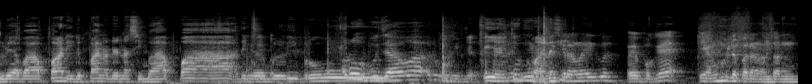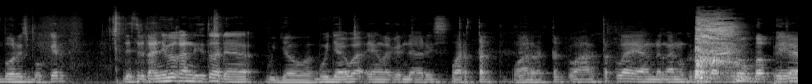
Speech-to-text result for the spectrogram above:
Beli apa-apa di depan ada nasi bapak, tinggal beli bro. Aduh, Bu Jawa, aduh. Iya, itu ke mana sih? Lagi gue. Eh pokoknya yang udah pada nonton Boris Bokir, dia ceritain juga kan di situ ada Bu Jawa Bu Jawa yang legendaris. warteg warteg warteg lah yang dengan gerobak gerobak gitu. iya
